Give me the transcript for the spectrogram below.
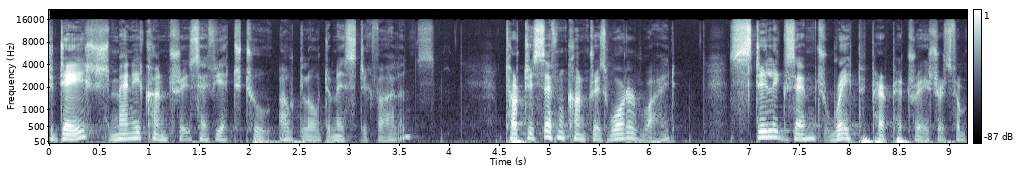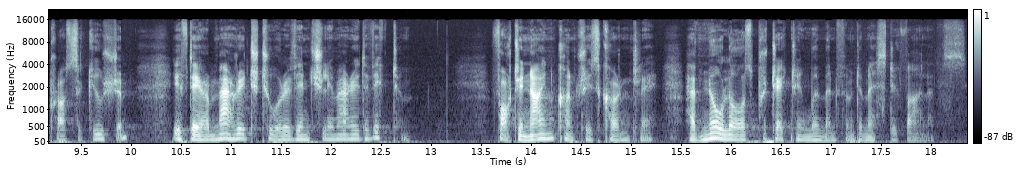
To date, many countries have yet to outlaw domestic violence. 37 countries worldwide still exempt rape perpetrators from prosecution if they are married to or eventually marry the victim. 49 countries currently have no laws protecting women from domestic violence.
